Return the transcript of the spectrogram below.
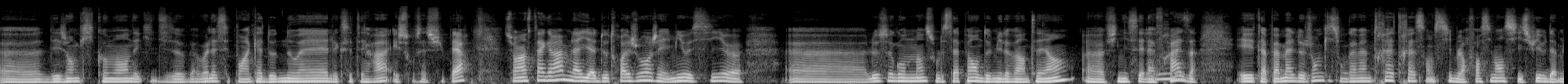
des gens qui commandent et qui disent bah voilà, c'est pour un cadeau de Noël, etc. Et je trouve ça super. Sur Instagram, là, il y a deux trois jours, j'avais mis aussi euh, euh, le seconde main sous le sapin en 2021. Euh, finissez la Mmh. phrase. Et t'as pas mal de gens qui sont quand même très très sensibles. Alors forcément, s'ils suivent Dame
